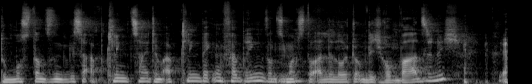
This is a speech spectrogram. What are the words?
Du musst dann so eine gewisse Abklingzeit im Abklingbecken verbringen, sonst machst du alle Leute um dich herum wahnsinnig. Ja,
